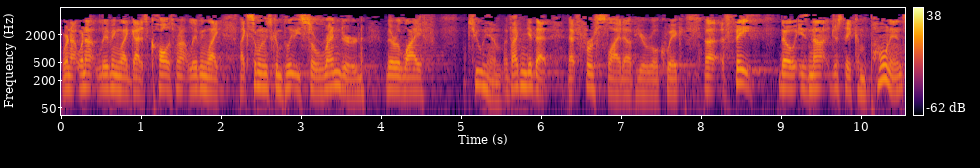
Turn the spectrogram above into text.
We're not, we're not living like God has called us. We're not living like, like someone who's completely surrendered their life to Him. If I can get that, that first slide up here real quick. Uh, faith, though, is not just a component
